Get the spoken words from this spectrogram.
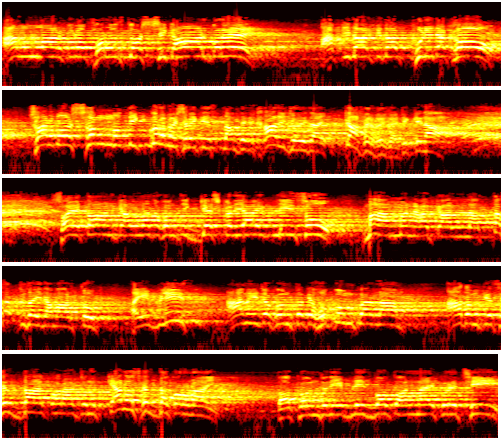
আল্লাহর কোন ফরজকে অস্বীকার করে আকিদার কিতাব খুলে দেখো। সর্বসম্মতি ক্রমে ব্যক্তি ইসলাম থেকে খারিজ হয়ে যায় কাফের হয়ে যায় ঠিক কিনা? শয়তানকে আল্লাহ যখন জিজ্ঞেস করি ইবলিসু মা মানাকা আল্লাহ তাসজুদাই নামার তুক ইবলিস আমি যখন তোকে হুকুম করলাম আদমকে সেজদা করার জন্য কেন সেজদা করো নাই? তখন যদি ইবলিস বলতো অন্যায় করেছি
